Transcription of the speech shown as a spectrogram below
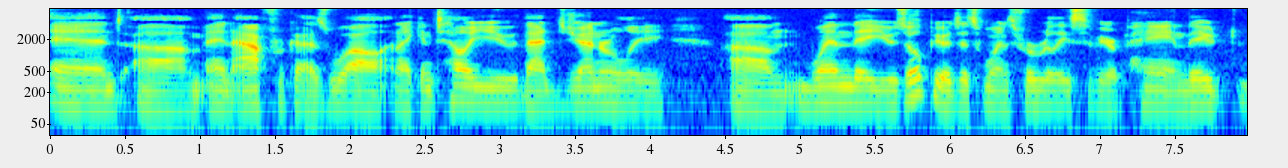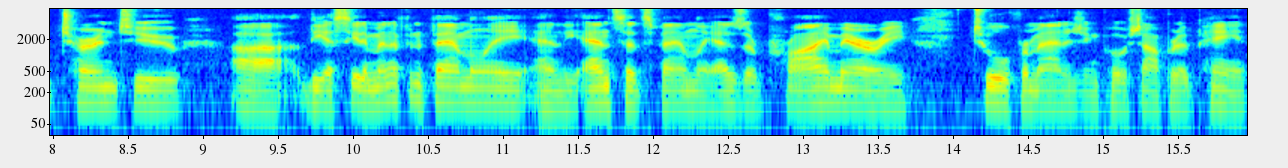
and um, and Africa as well. And I can tell you that generally, um, when they use opioids, it's when it's for really severe pain. They turn to uh, the acetaminophen family and the NSAIDs family as their primary tool for managing postoperative pain.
